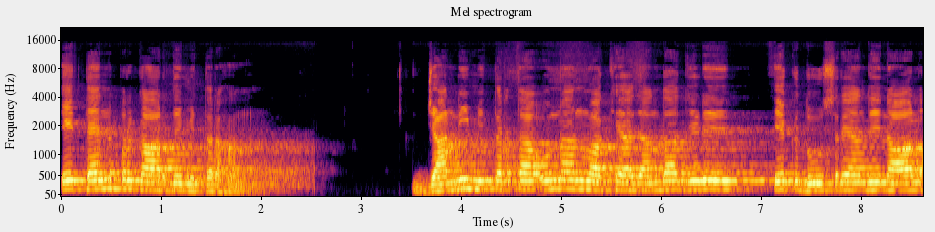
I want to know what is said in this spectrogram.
ਇਹ ਤਿੰਨ ਪ੍ਰਕਾਰ ਦੇ ਮਿੱਤਰ ਹਨ। ਜਾਨੀ ਮਿੱਤਰਤਾ ਉਹਨਾਂ ਨੂੰ ਆਖਿਆ ਜਾਂਦਾ ਜਿਹੜੇ ਇੱਕ ਦੂਸਰਿਆਂ ਦੇ ਨਾਲ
